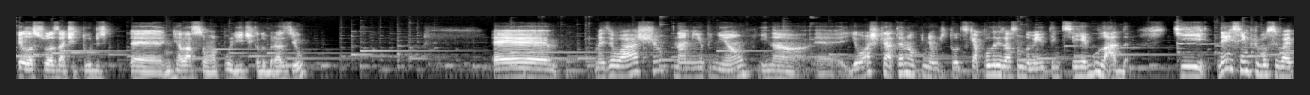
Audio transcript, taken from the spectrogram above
pelas suas atitudes é, em relação à política do Brasil. É, mas eu acho, na minha opinião, e na, é, eu acho que até na opinião de todos, que a polarização do meio tem que ser regulada. Que nem sempre você vai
